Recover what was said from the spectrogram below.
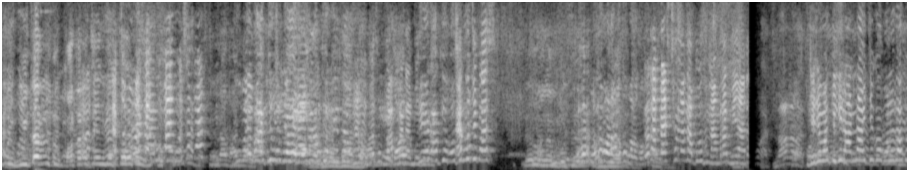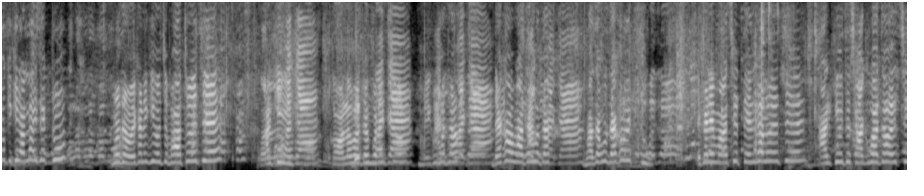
তুই বুঝতে পারবি পাতাটা চেঞ্জ করতে হবে আমরা জেঠিমা কি কি রান্না হয়েছে গো? বলে দাও তো কি কি রান্না হয়েছে একটু? বলে দাও এখানে কি হচ্ছে ভাত হয়েছে? আর কি কলা ভাজা করেছে? বেগুন ভাজা? দেখাও ভাজাগুলো দেখ ভাজাগুলো দেখাও একটু। এখানে মাছের তেল ঝাল হয়েছে আর কি হয়েছে? শাক ভাজা হয়েছে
